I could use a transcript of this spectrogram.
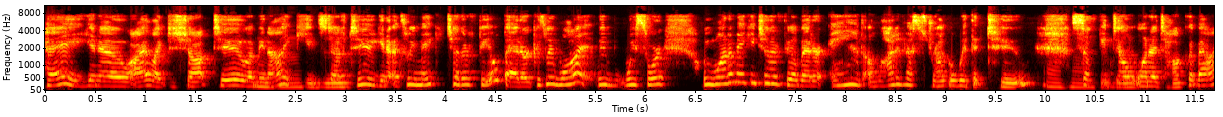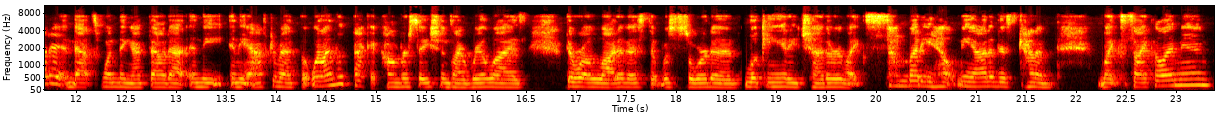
hey, you know, I like to shop too. I mean, I like cute mm-hmm. stuff too. You know, so we make each other feel better because we want we we sort of we want to make each other feel better, and a lot of us struggle with it too. Mm-hmm. So we don't want to talk about it, and that's one thing I found out in the in the aftermath. But when I look back at conversations, I realized there were a lot of us that was sort of looking at each other like somebody help me out of this kind of like cycle I'm in.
